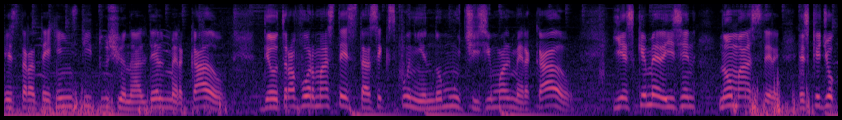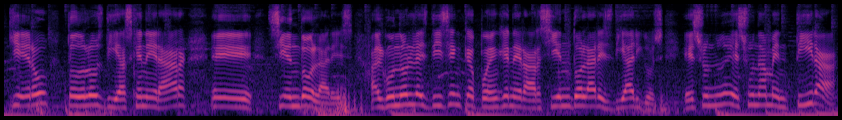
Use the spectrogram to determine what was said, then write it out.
estrategia institucional del mercado. De otra forma te estás exponiendo muchísimo al mercado. Y es que me dicen, no, máster, es que yo quiero todos los días generar 100 eh, dólares. Algunos les dicen que pueden generar 100 dólares diarios. Eso es una mentira.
